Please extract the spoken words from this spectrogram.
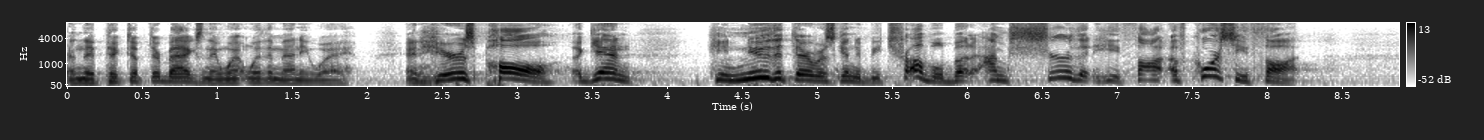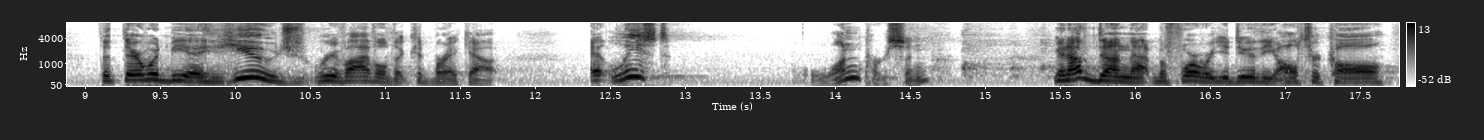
And they picked up their bags and they went with him anyway. And here's Paul. Again, he knew that there was going to be trouble, but I'm sure that he thought, of course, he thought that there would be a huge revival that could break out. At least one person. I mean, I've done that before where you do the altar call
